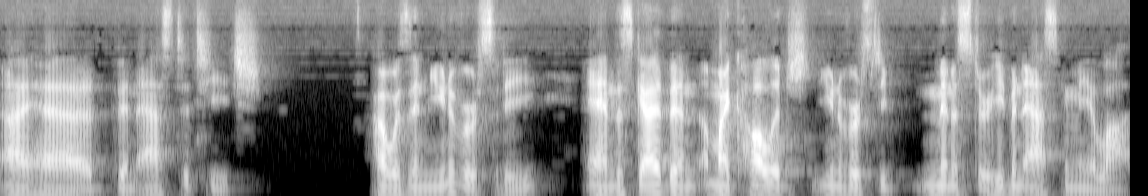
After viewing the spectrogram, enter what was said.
I had been asked to teach. I was in university, and this guy had been my college university minister. He'd been asking me a lot,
